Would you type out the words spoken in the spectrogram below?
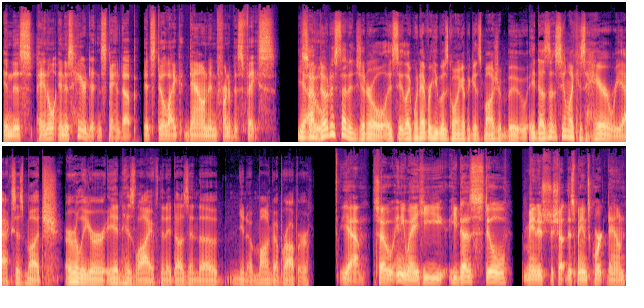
in this panel, and his hair didn't stand up. It's still like down in front of his face. Yeah, So- I've noticed that in general. It's like whenever he was going up against Majin Buu, it doesn't seem like his hair reacts as much earlier in his life than it does in the you know manga proper. Yeah. So anyway, he he does still manage to shut this man's quirk down,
